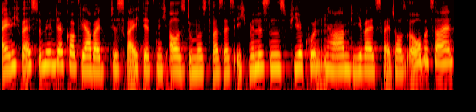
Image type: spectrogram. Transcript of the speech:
eigentlich weißt du im Hinterkopf, ja, aber das reicht jetzt nicht aus. Du musst, was weiß ich, mindestens vier Kunden haben, die jeweils 2000 Euro bezahlen,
